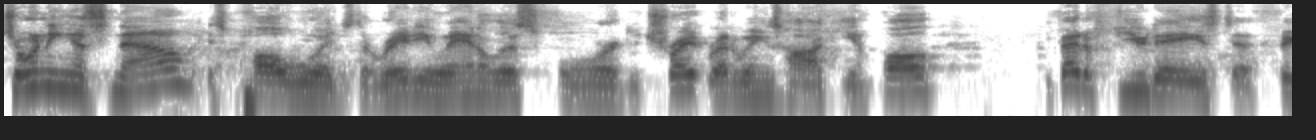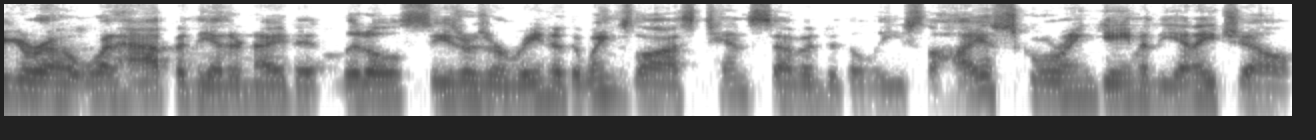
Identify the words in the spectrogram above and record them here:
Joining us now is Paul Woods, the radio analyst for Detroit Red Wings hockey. And Paul, you've had a few days to figure out what happened the other night at Little Caesars Arena. The Wings lost 10 7 to the Leafs, the highest scoring game in the NHL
